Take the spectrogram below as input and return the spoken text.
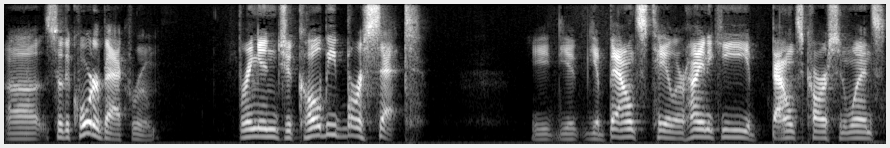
Uh, so the quarterback room, bring in Jacoby Brissett. You, you you bounce Taylor Heinicke. You bounce Carson Wentz.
